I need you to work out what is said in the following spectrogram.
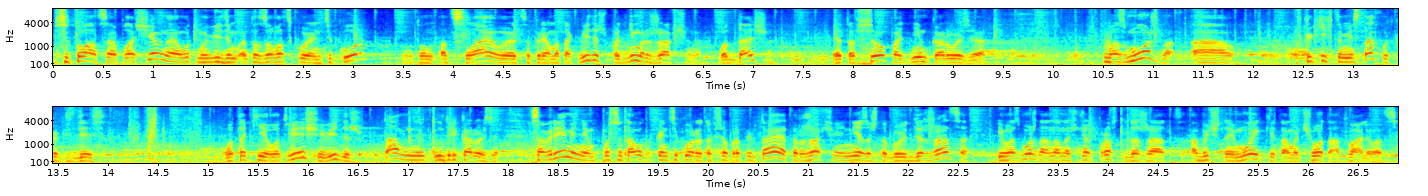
ситуация плачевная. Вот мы видим, это заводской антикор. Вот он отслаивается прямо так, видишь, под ним ржавчина. Вот дальше это все, под ним коррозия. Возможно, а в каких-то местах, вот как здесь, вот такие вот вещи, видишь, там внутри коррозия. Со временем, после того, как антикор это все пропитает, ржавчине не за что будет держаться, и, возможно, она начнет просто даже от обычной мойки, там, от чего-то отваливаться.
